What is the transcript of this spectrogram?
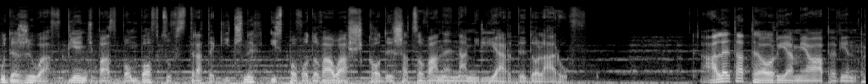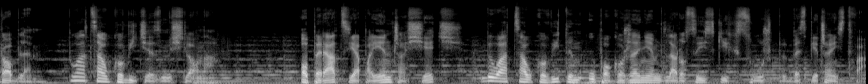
uderzyła w pięć baz bombowców strategicznych i spowodowała szkody szacowane na miliardy dolarów. Ale ta teoria miała pewien problem. Była całkowicie zmyślona. Operacja Pajęcza Sieć była całkowitym upokorzeniem dla rosyjskich służb bezpieczeństwa.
